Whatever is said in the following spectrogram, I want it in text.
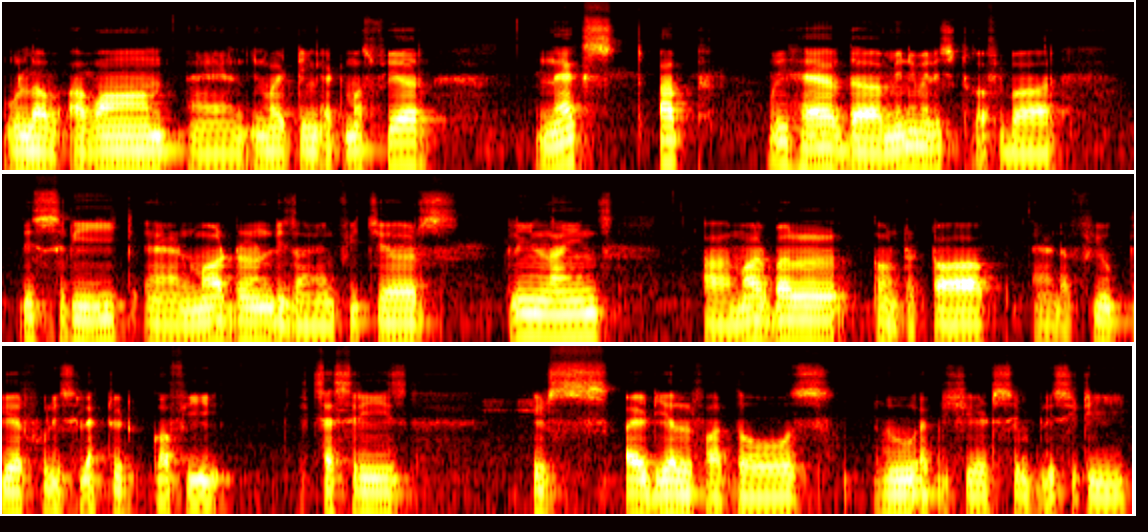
who love a warm and inviting atmosphere. Next up, we have the minimalist coffee bar this sleek and modern design features clean lines a marble countertop and a few carefully selected coffee accessories. It's ideal for those who appreciate simplicity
